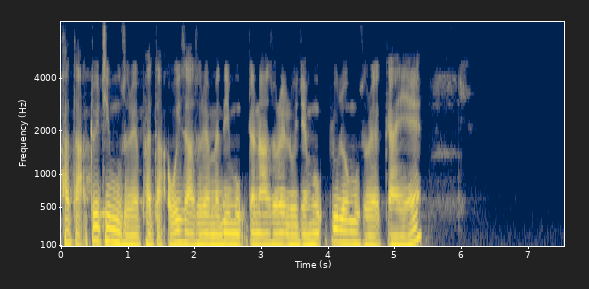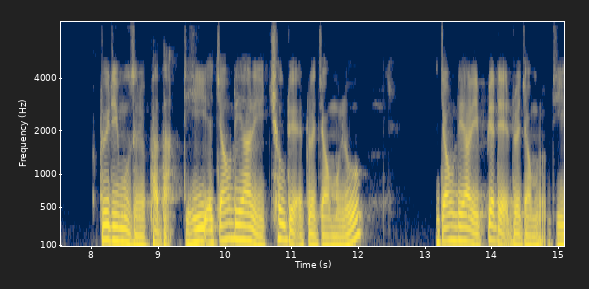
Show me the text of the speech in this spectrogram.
ဖတ်တာအတွေ့အထိမှုဆိုတဲ့ဖတ်တာအဝိဇ္ဇာဆိုတဲ့မသိမှုတဏဆိုတဲ့လိုချင်မှုပြုလုပ်မှုဆိုတဲ့ကံရဲ့တွေးတိမှုဆိုတဲ့ဖတ်တာဒီအကြောင်းတရားတွေချုပ်တဲ့အတွက်ကြောင့်မလို့အကြောင်းတရားတွေပြတ်တဲ့အတွက်ကြောင့်မလို့ဒီ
